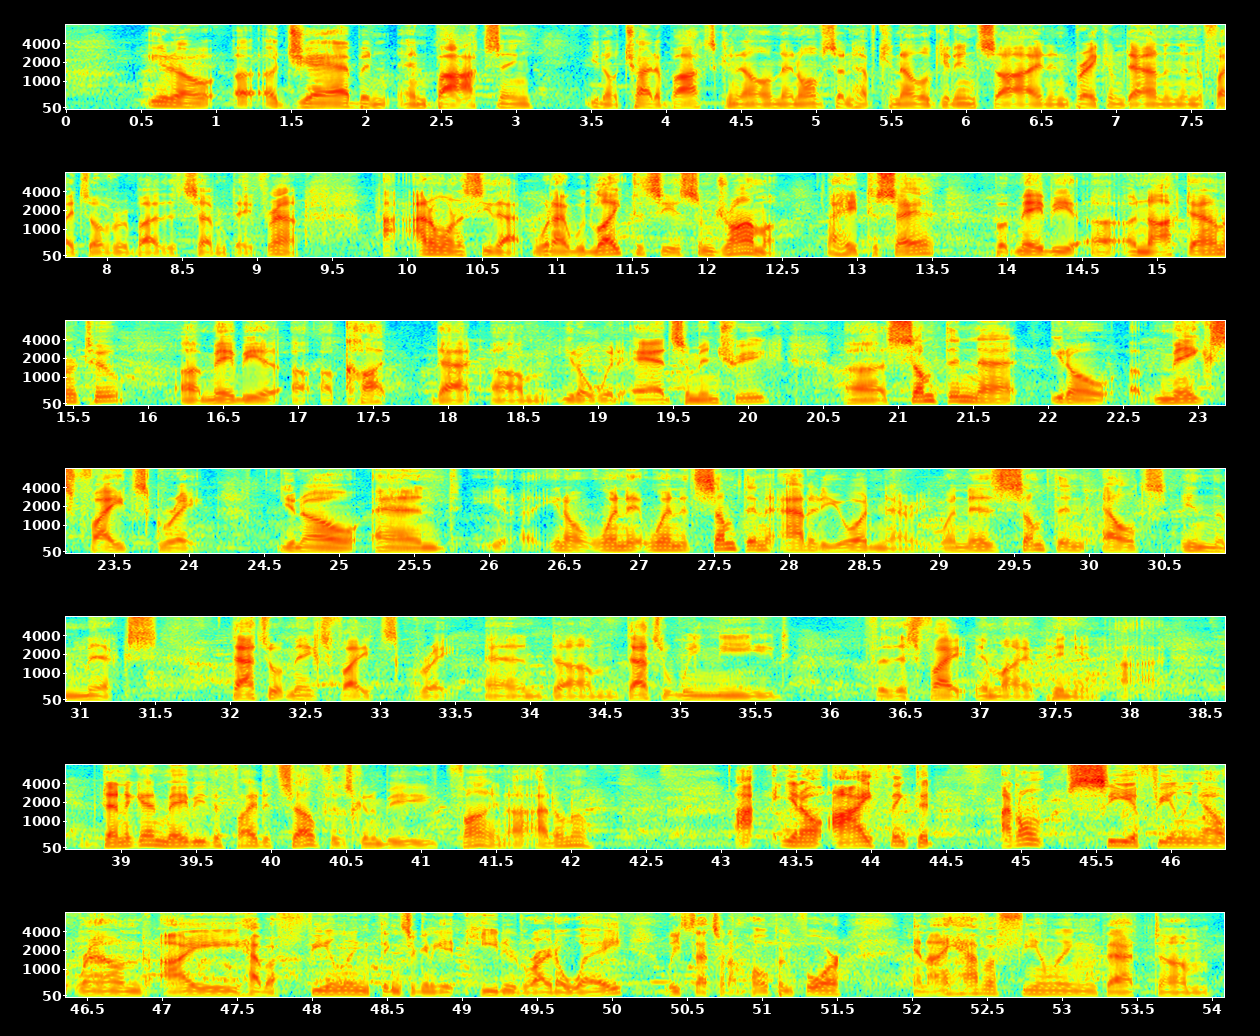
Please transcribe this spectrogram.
you know, a, a jab and, and boxing. You know, try to box Canelo, and then all of a sudden have Canelo get inside and break him down, and then the fight's over by the seventh, eighth round. I, I don't want to see that. What I would like to see is some drama. I hate to say it, but maybe a, a knockdown or two, uh, maybe a, a cut that um, you know would add some intrigue, uh, something that you know makes fights great. You know, and you know, you know when it when it's something out of the ordinary, when there's something else in the mix, that's what makes fights great, and um, that's what we need for this fight, in my opinion. I, then again, maybe the fight itself is going to be fine. I, I don't know. I, you know, I think that I don't see a feeling out round. I have a feeling things are going to get heated right away. At least that's what I'm hoping for. And I have a feeling that um,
